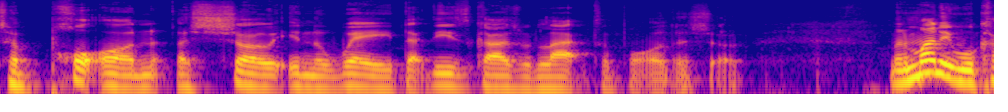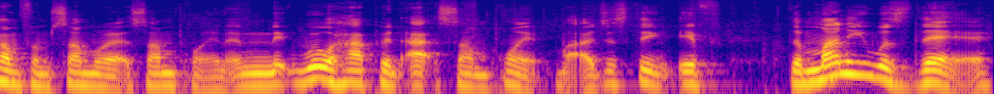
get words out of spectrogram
to put on a show in the way that these guys would like to put on a show. Mean, money will come from somewhere at some point, and it will happen at some point. But I just think if the money was there,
